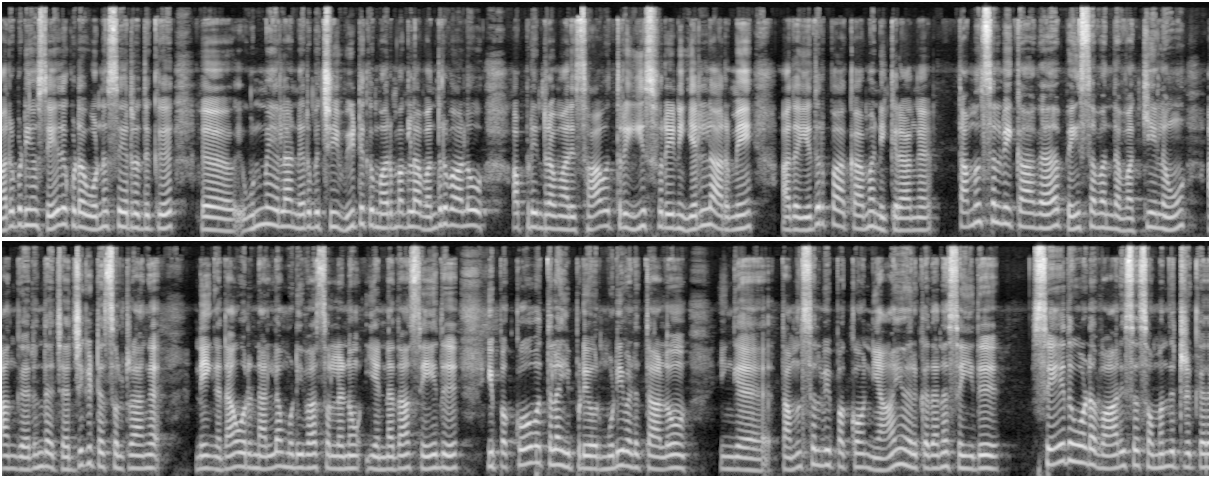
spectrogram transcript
மறுபடியும் சேது கூட ஒன்று சேர்றதுக்கு உண்மையெல்லாம் நிரூபித்து வீட்டுக்கு மருமகளாக வந்துருவாளோ அப்படின்ற மாதிரி சாவித்திரி ஈஸ்வரின்னு எல்லாருமே அதை எதிர்பார்க்காம நிற்கிறாங்க தமிழ் செல்விக்காக பேச வந்த வக்கீலும் அங்கே இருந்த ஜட்ஜுக்கிட்ட சொல்கிறாங்க நீங்கள் தான் ஒரு நல்ல முடிவாக சொல்லணும். என்ன தான் செய்து இப்போ கோவத்தில் இப்படி ஒரு முடிவெடுத்தாலும் இங்கே தமிழ் செல்வி பக்கம் நியாயம் இருக்க தானே செய்யுது? சேதுவோட வாரிசை சுமந்துட்டுருக்க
